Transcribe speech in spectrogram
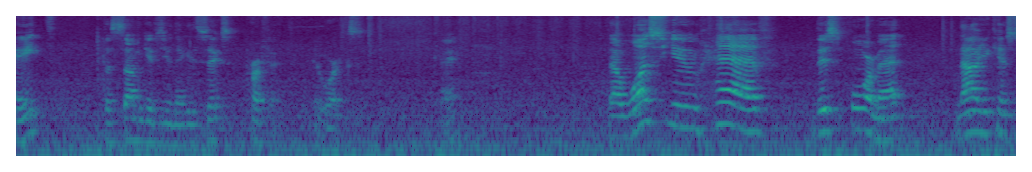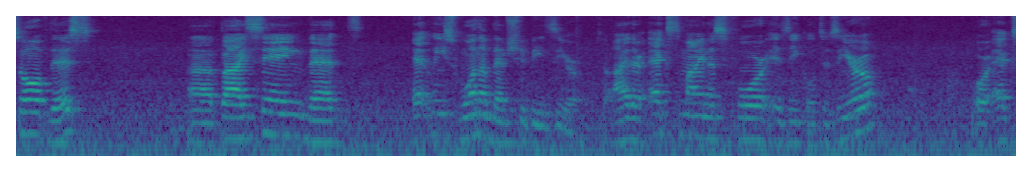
eight, the sum gives you negative six, perfect, it works. Okay? Now, once you have this format, now you can solve this uh, by saying that at least one of them should be zero. So either x minus four is equal to zero, or x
